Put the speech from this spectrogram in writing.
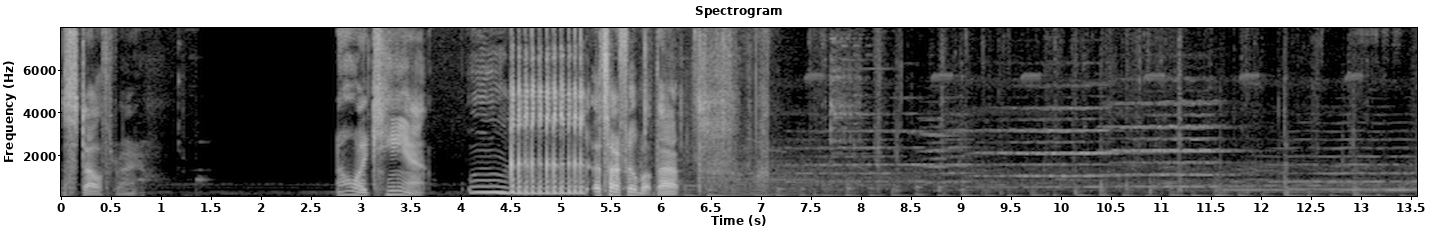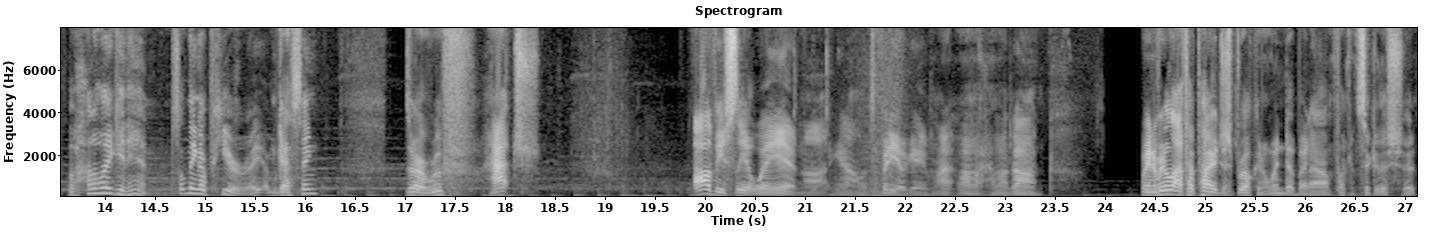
Stealth, right? No, I can't. That's how I feel about that. How do I get in? Something up here, right? I'm guessing. Is there a roof hatch? Obviously a way in. Uh, you know, it's a video game, right? Oh my, oh my god. I mean, in real life, I've probably just broken a window by now. I'm fucking sick of this shit.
